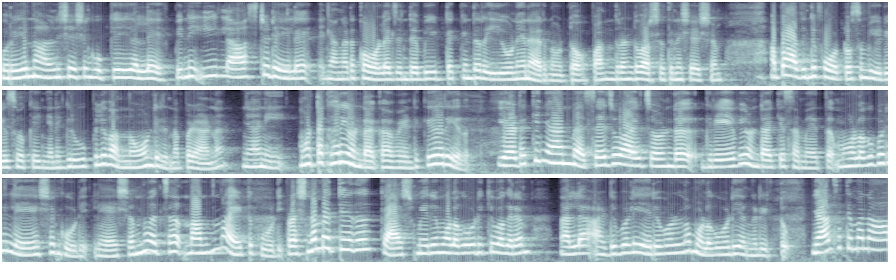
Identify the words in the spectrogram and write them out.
കുറേ നാളിന് ശേഷം കുക്ക് ചെയ്യുമല്ലേ പിന്നെ ഈ ലാസ്റ്റ് ഡേയിൽ ഞങ്ങളുടെ കോളേജിന്റെ ബി ടെക്കിന്റെ റീയൂണിയൻ ആയിരുന്നു കേട്ടോ പന്ത്രണ്ട് വർഷത്തിന് ശേഷം. അപ്പോൾ അതിന്റെ ഫോട്ടോസും വീഡിയോസും ഒക്കെ ഇങ്ങനെ ഗ്രൂപ്പിൽ വന്നുകൊണ്ടിരുന്നപ്പോഴാണ് ഞാൻ ഈ മുട്ടക്കറി ഉണ്ടാക്കാൻ വേണ്ടി കയറിയത്. ഇടയ്ക്ക് ഞാൻ മെസ്സേജ് വായിച്ചുകൊണ്ട് ഗ്രേവി ഉണ്ടാക്കിയ സമയത്ത് മുളക് പൊടി ലേശം കൂടി. ലേശം എന്ന് വെച്ചാൽ നന്നായിട്ട് കൂടി. പ്രശ്നം പറ്റിയത് കാശ്മീരി മുളക് പൊടിക്ക് പകരം നല്ല അടിപൊളി എരിവുള്ള മുളക് പൊടി അങ്ങോട്ട് ഇട്ടു. ഞാൻ സത്യം പറഞ്ഞാൽ ആ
